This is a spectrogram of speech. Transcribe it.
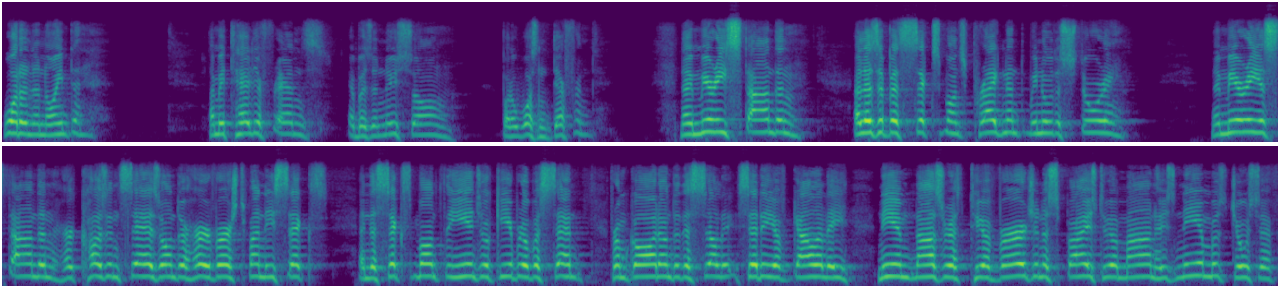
What an anointing! Let me tell you, friends, it was a new song, but it wasn't different. Now, Mary's standing Elizabeth, six months pregnant, we know the story. Now Mary is standing. Her cousin says unto her, verse 26, In the sixth month the angel Gabriel was sent from God unto the city of Galilee, named Nazareth, to a virgin espoused to a man whose name was Joseph,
